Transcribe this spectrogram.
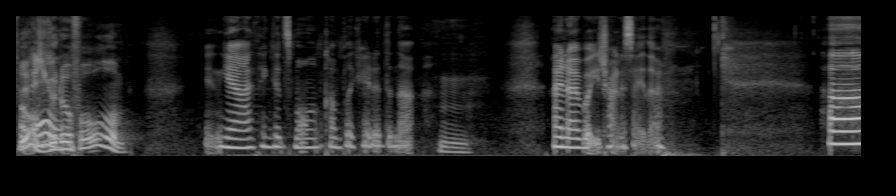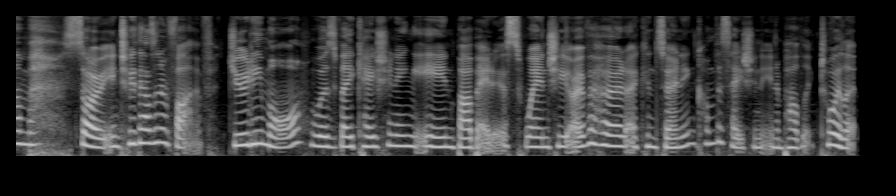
for yeah, all. you got to do it for all of them. Yeah, I think it's more complicated than that. Hmm. I know what you're trying to say though. Um, so in 2005, Judy Moore was vacationing in Barbados when she overheard a concerning conversation in a public toilet.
